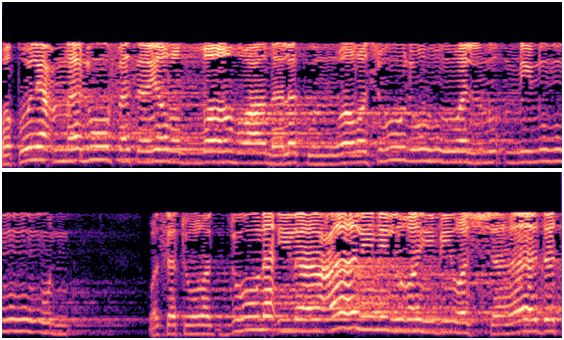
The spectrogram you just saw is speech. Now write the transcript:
وقل اعملوا فسيرى الله عملكم ورسوله والمؤمنون وستردون إلى عالم الغيب والشهادة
